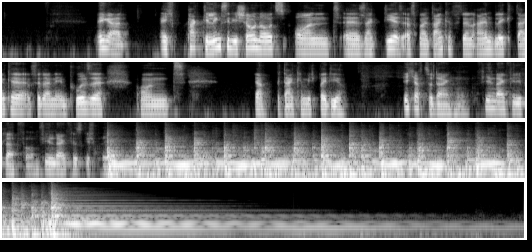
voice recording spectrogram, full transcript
Mega. Ich packe die Links in die Show Notes und äh, sage dir jetzt erstmal Danke für deinen Einblick, danke für deine Impulse und ja, bedanke mich bei dir. Ich habe zu danken. Vielen Dank für die Plattform. Vielen Dank fürs Gespräch.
